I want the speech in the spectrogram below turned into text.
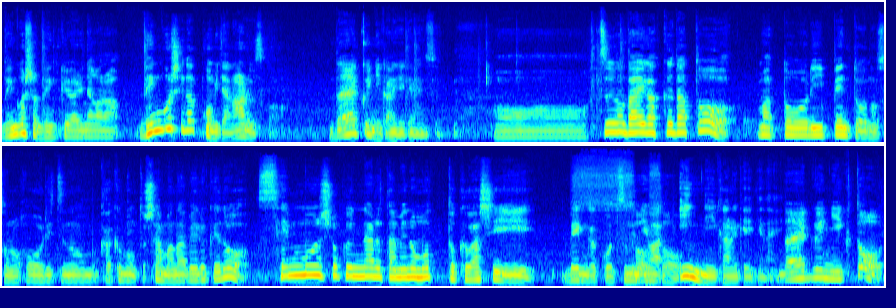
弁護士の勉強やりながら弁護士学校みたいなのあるんですか？大学院に行かなきゃいけないんですよ。あー普通の大学だとまあ通り一辺倒のその法律の学問としては学べるけど専門職になるためのもっと詳しい弁学を積むにはそうそう院に行かなきゃいけない。大学院に行くと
